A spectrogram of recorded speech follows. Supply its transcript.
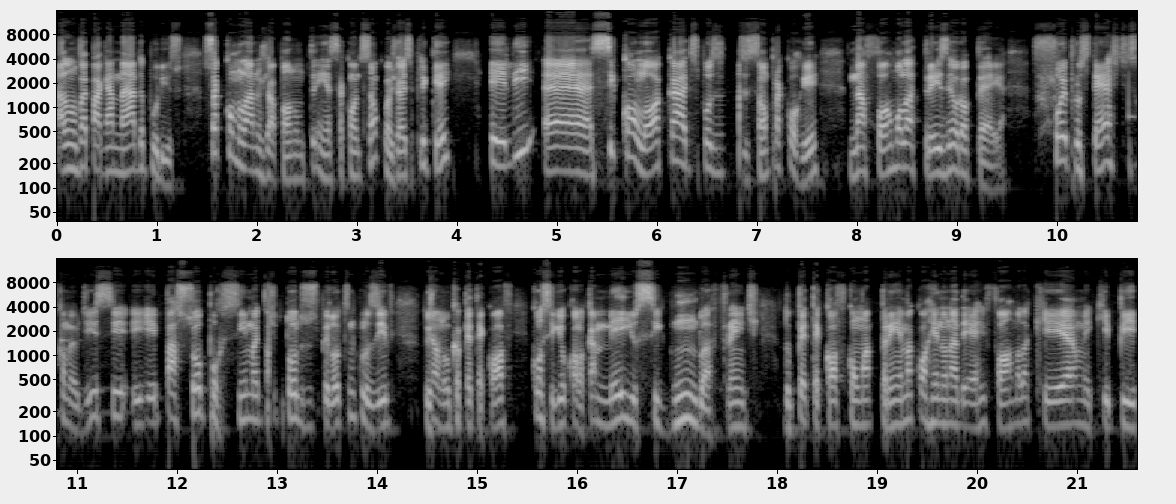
ela não vai pagar nada por isso. Só que como lá no Japão não tem essa condição, como eu já expliquei, ele é, se coloca à disposição para correr na Fórmula 3 europeia foi para os testes, como eu disse, e passou por cima de todos os pilotos, inclusive do Gianluca Petekoff, conseguiu colocar meio segundo à frente do Petekoff com uma prema correndo na DR Fórmula, que é uma equipe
